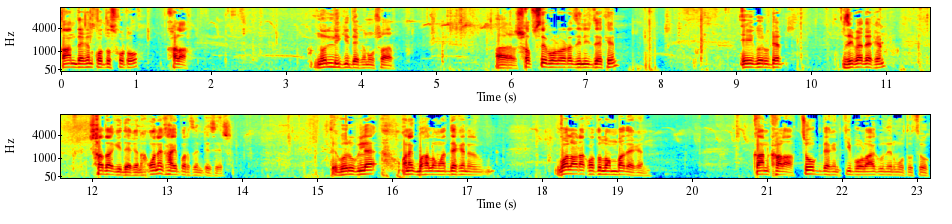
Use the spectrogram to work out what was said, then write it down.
কান দেখেন কত ছোট, খাড়া। নল্লি কি দেখেন ওষার আর সবচেয়ে বড় একটা জিনিস দেখেন, এই গরুটার জিবা দেখেন, সাদা কি দেখেন, অনেক হাই পার্সেন্টেজের তো গরুগুলা অনেক ভালো মাছ দেখেন গলাটা কত লম্বা দেখেন। কান খাড়া, চোখ দেখেন কি বড় আগুনের মতো চোখ।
